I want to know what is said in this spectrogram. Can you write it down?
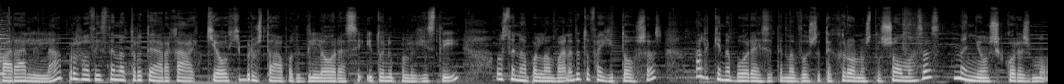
Παράλληλα, προσπαθήστε να τρώτε αργά και όχι μπροστά από την τηλεόραση ή τον υπολογιστή, ώστε να απολαμβάνετε το φαγητό σας, αλλά και να μπορέσετε να δώσετε χρόνο στο σώμα σας να νιώσει κορεσμό.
